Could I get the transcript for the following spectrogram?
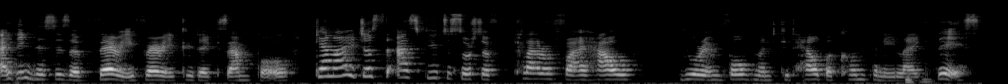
I think this is a very, very good example. Can I just ask you to sort of clarify how your involvement could help a company like mm-hmm. this?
